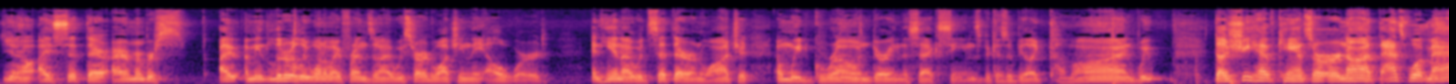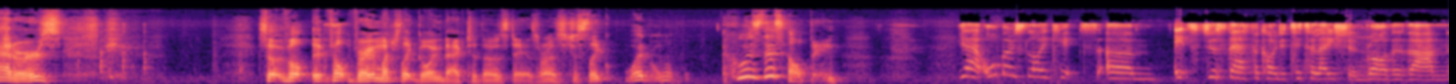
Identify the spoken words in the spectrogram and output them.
you know, I sit there. I remember, I, I mean, literally, one of my friends and I, we started watching The L Word. And he and I would sit there and watch it, and we'd groan during the sex scenes because it'd be like, "Come on, we does she have cancer or not? That's what matters." So it felt, it felt very much like going back to those days where I was just like, what? Who is this helping? Yeah, almost like it's um, it's just there for kind of titillation rather than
